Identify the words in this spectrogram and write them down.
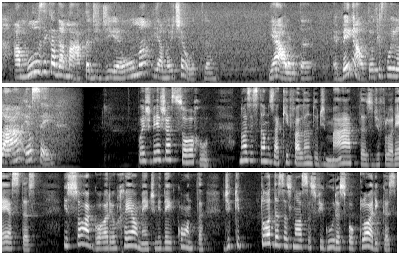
A música da mata de dia é uma e à noite é outra. E é alta. É bem alta. Eu que fui lá, eu sei. Pois veja só, Rô, nós estamos aqui falando de matas, de florestas, e só agora eu realmente me dei conta de que todas as nossas figuras folclóricas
